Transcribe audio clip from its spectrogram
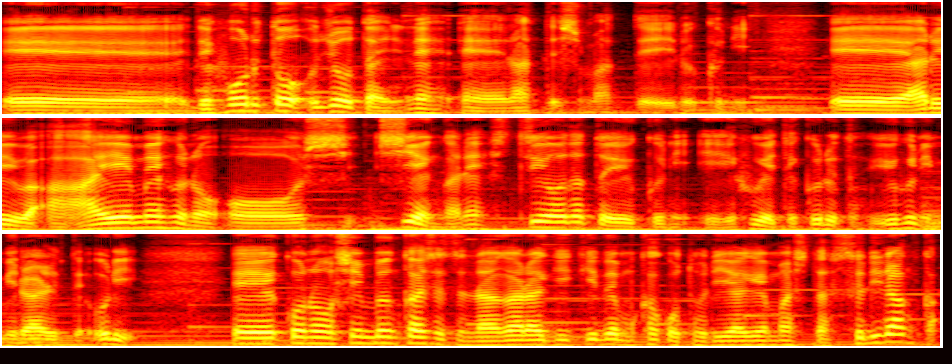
えーデフォルト状態に、ねえーなってしまっている国、えーあるいはあ IMF の支援が、ね、必要だという国、えー増えてくるというふうに見られており、えーこの新聞解説ながら聞きでも過去取り上げましたスリランカ、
